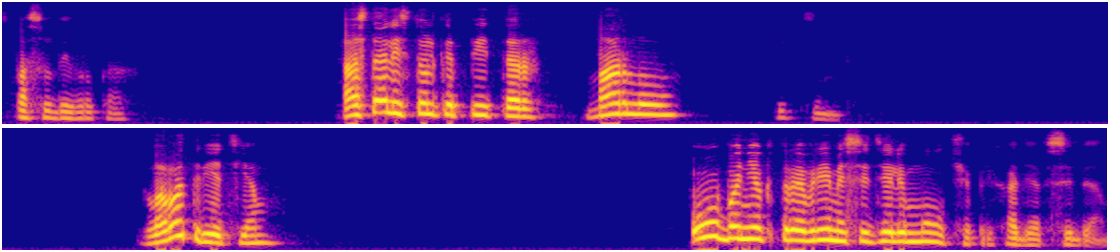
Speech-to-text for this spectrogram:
с посудой в руках. Остались только Питер Марлоу и Кинг. Глава третья. Оба некоторое время сидели молча, приходя в себя.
